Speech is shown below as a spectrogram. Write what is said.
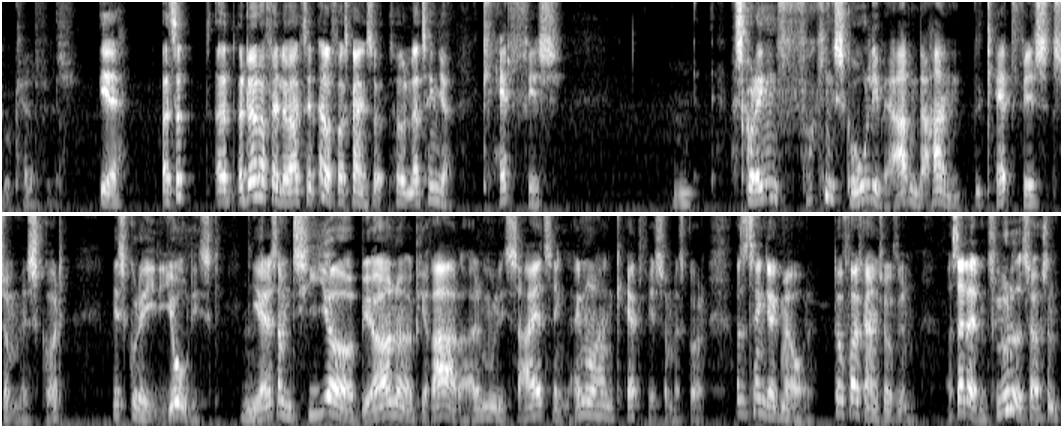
Go catfish. Ja, og, så, og, og det var der faldt jeg mærke til den allerførste gang, så, så der tænkte jeg, catfish? Hmm. Der er sgu da ingen fucking skole i verden, der har en catfish som maskot. Det er sgu da idiotisk. Mm. De er alle sammen tiger og bjørne og pirater og alle mulige seje ting. Der er ikke nogen, der har en catfish som maskot. Og så tænkte jeg ikke mere over det. Det var første gang, jeg så filmen. Og så da den sluttede, så var jeg sådan,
